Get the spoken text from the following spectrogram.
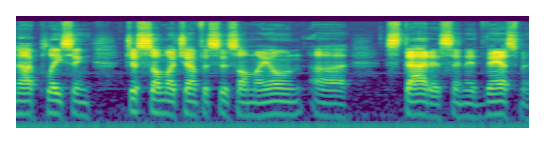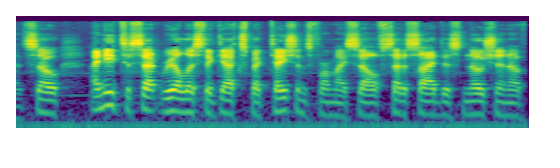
not placing just so much emphasis on my own uh, status and advancement. So I need to set realistic expectations for myself, set aside this notion of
